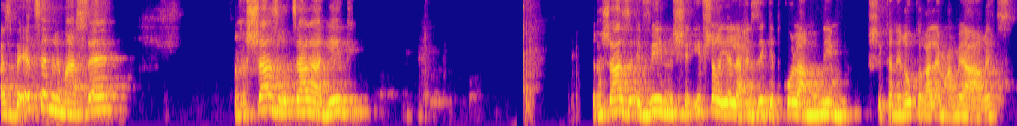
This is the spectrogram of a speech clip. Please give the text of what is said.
אז בעצם למעשה רש"ז רצה להגיד רש"ז הבין שאי אפשר יהיה להחזיק את כל ההמונים שכנראה הוא קרא להם עמי הארץ,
